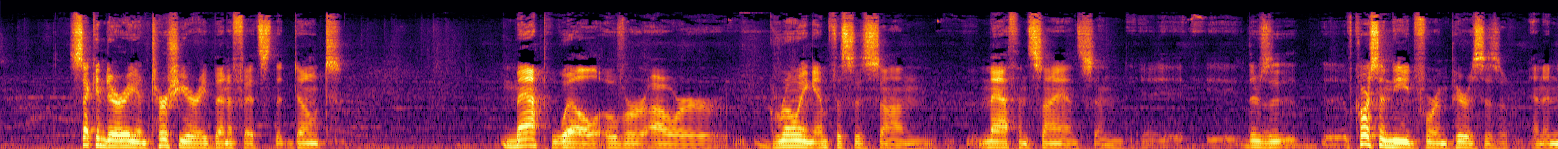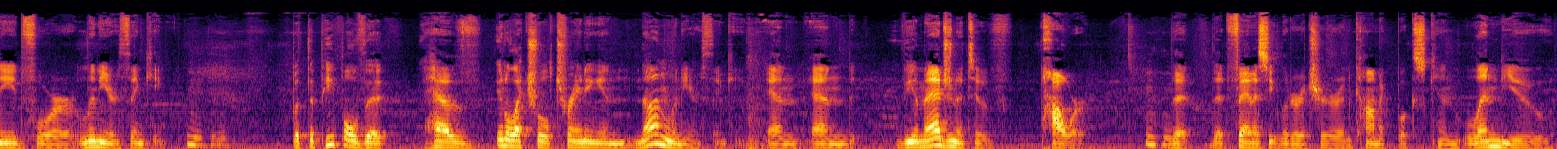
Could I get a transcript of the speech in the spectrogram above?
secondary and tertiary benefits that don't map well over our growing emphasis on math and science and there's a of course a need for empiricism and a need for linear thinking. Mm-hmm. But the people that have intellectual training in nonlinear thinking and and the imaginative power mm-hmm. that that fantasy literature and comic books can lend you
